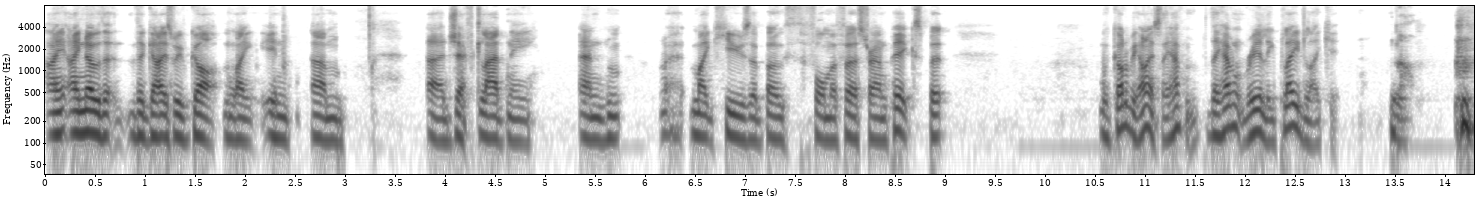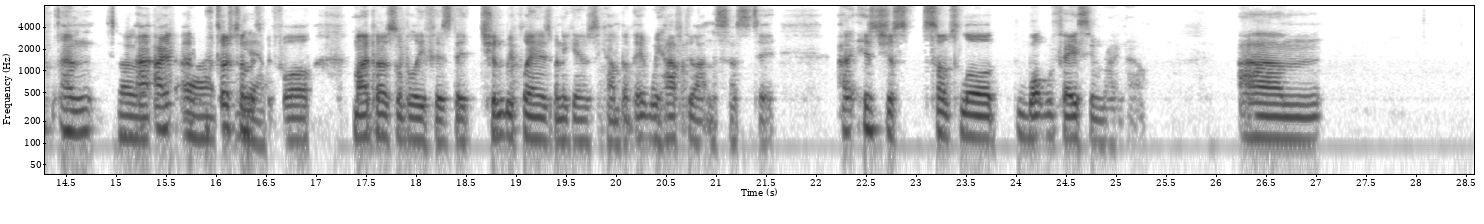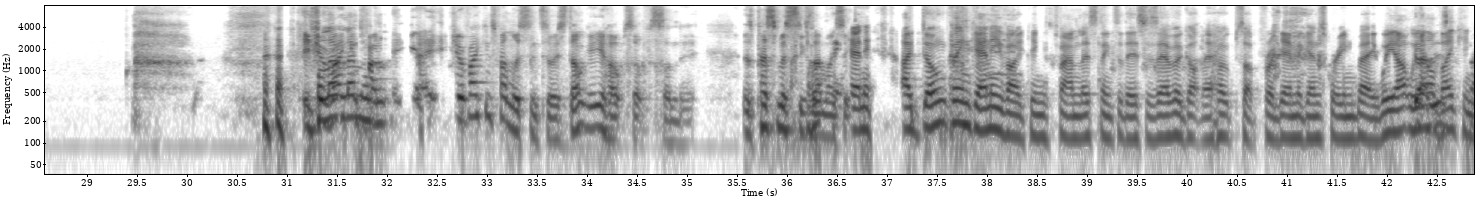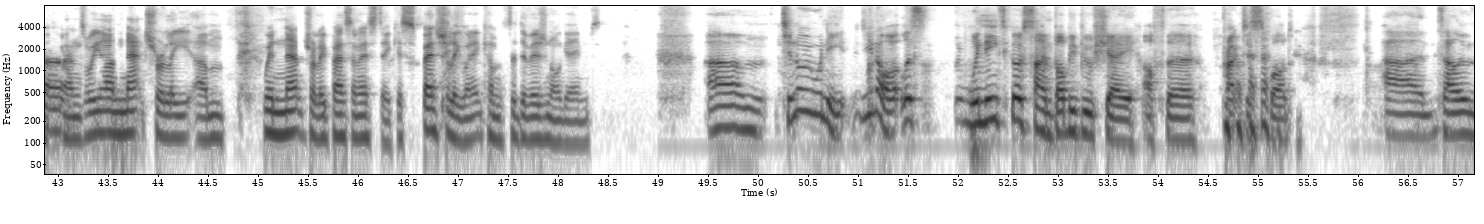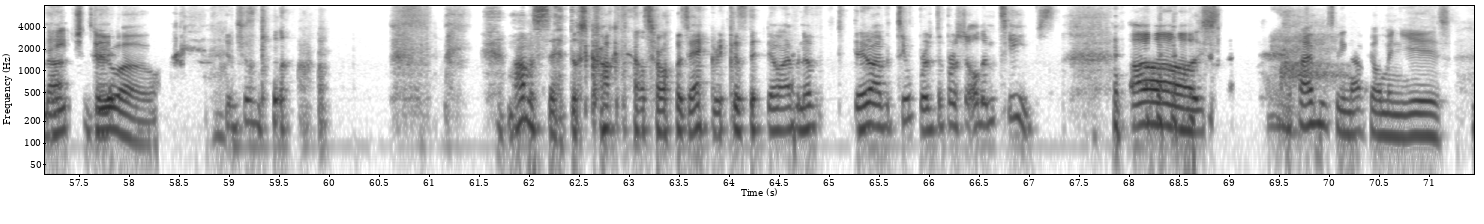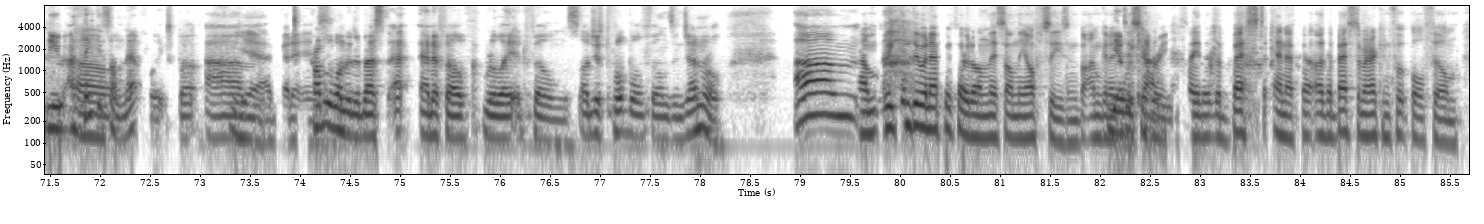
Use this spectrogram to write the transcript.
I I know that the guys we've got, like in um, uh, Jeff Gladney and Mike Hughes, are both former first round picks, but we've got to be honest, they haven't they haven't really played like it. No. And so, I, have uh, touched on yeah. this before. My personal belief is they shouldn't be playing as many games as they can, but they, we have to at necessity. And it's just such law what we're facing right now. Um, if you're, well, Vikings fan, yeah, if you're a Vikings fan listening to us, don't get your hopes up for Sunday as pessimistic as that might seem. Any, I don't think any Vikings fan listening to this has ever got their hopes up for a game against Green Bay. We are we that are Vikings uh, fans. We are naturally um we're naturally pessimistic, especially when it comes to divisional games. Um, do you know what we need? You know what? Let's we need to go sign Bobby Boucher off the practice squad and tell him that H two O. Just Mama said those crocodiles are always angry because they don't have enough. They don't have a toothbrush to brush all them teeth. Oh, I haven't seen that film in years. You, I think it's on oh. Netflix, but um, yeah, I bet it is. Probably one of the best NFL related films, or just football films in general. Um, um, we can do an episode on this on the off season, but I'm going to yeah, disagree. and Say that the best NFL, uh, the best American football film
